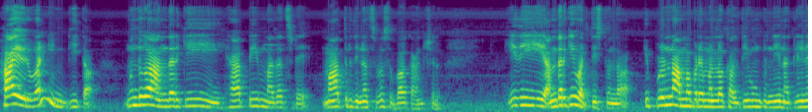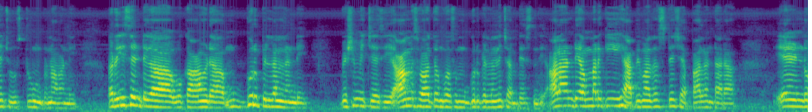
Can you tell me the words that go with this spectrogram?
హాయ్ ఎవ్రీవన్ నేను గీత. ముందుగా అందరికీ హ్యాపీ మదర్స్ డే మాతృ దినోత్సవ శుభాకాంక్షలు. ఇది అందరికీ వర్తిస్తుందా? ఇప్పుడున్న అమ్మ ప్రేమల్లో కల్తీ ఉంటుంది నకిలీనే చూస్తూ ఉంటున్నామండి. రీసెంట్గా ఒక ఆవిడ ముగ్గురు పిల్లలనండి విషం ఇచ్చేసి ఆమె స్వార్థం కోసం ముగ్గురు పిల్లల్ని చంపేసింది. అలాంటి అమ్మలకి హ్యాపీ మదర్స్ డే చెప్పాలంటారా? అండ్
